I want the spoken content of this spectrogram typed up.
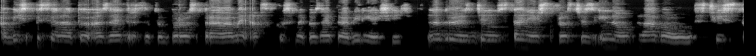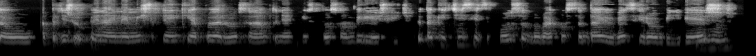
a vyspí sa na to a zajtra sa to porozprávame a skúsme to zajtra vyriešiť. Na druhý deň staneš proste s inou hlavou, s čistou a prídeš úplne na iné myšlienky a podarilo sa nám to nejakým spôsobom vyriešiť. To je taký tisíc spôsobov, ako sa dajú veci robiť, vieš. Mm-hmm.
